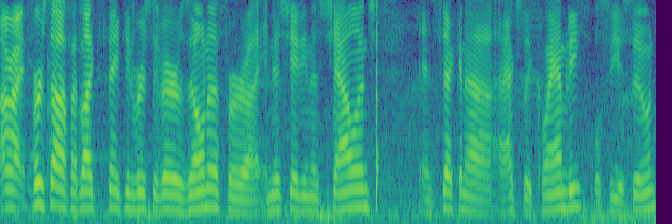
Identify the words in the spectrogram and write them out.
All right, first off, I'd like to thank the University of Arizona for uh, initiating this challenge, and second, uh, actually Calamity, we'll see you soon.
